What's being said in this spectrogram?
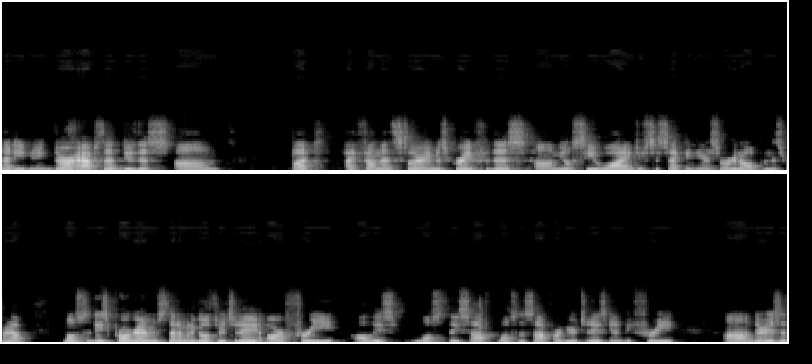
that evening. There are apps that do this, um, but I found that Stellarium is great for this. Um, you'll see why in just a second here. So we're going to open this right up. Most of these programs that I'm going to go through today are free. All these, most of these soft, most of the software here today is going to be free. Um, there is a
